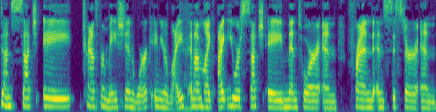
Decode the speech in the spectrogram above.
done such a transformation work in your life and i'm like i you are such a mentor and friend and sister and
